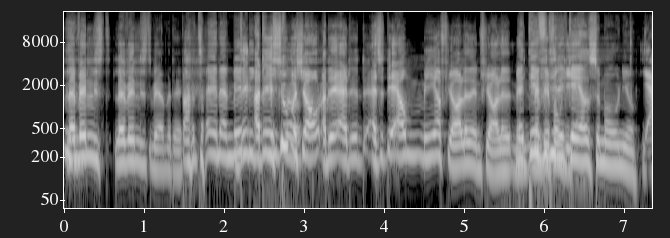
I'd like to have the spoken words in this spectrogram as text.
Lad venligst, lad venligst være med det. Bare tage en almindelig det og det er super på. sjovt, og det er, det, altså, det er jo mere fjollet end fjollet, men, Men det er men fordi, det, fungerer. er Gail Simone jo. Ja,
